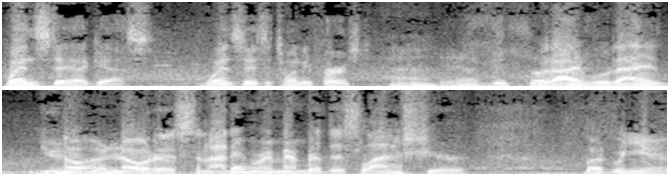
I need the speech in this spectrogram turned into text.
Wednesday? I guess Wednesday's the twenty first. Uh-huh. Yeah, I guess so. But I would I June no, noticed, and I didn't remember this last year, but when you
